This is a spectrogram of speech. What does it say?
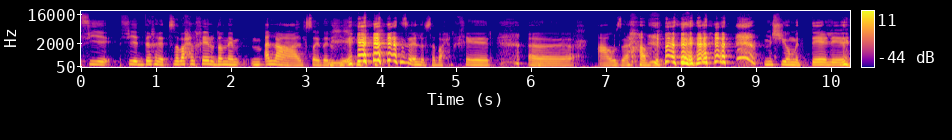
في في دخلت صباح الخير وضلني مقلعة على الصيدلية. له صباح الخير. آه عاوزة حب. مش يوم التالي.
